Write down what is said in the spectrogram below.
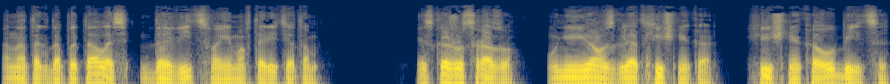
Она тогда пыталась давить своим авторитетом. И скажу сразу, у нее взгляд хищника, хищника-убийцы.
